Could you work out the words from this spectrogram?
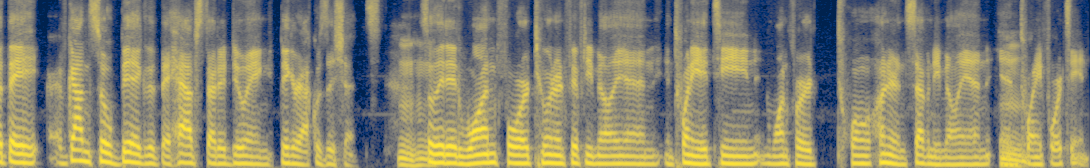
but they have gotten so big that they have started doing bigger acquisitions. Mm-hmm. So they did one for 250 million in 2018 and one for 270 million in mm. 2014.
